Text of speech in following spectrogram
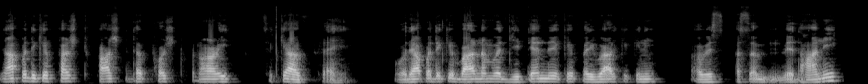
यहाँ पर देखिए फ़र्स्ट फास्ट द फ़र्स्ट प्रणाली से क्या अभिप्राय है? और यहाँ पर देखिए बारह नंबर, जितेंद्र के परिवार के किन्हीं असंवैधानिक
